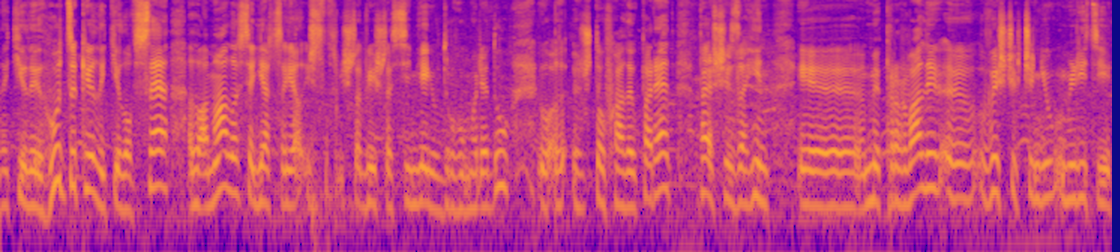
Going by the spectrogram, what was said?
Летіли гудзики, летіло все, ламалося. Я стояла, йшла- вийшла з сім'єю в другому ряду, штовхали вперед. Перший загін е, ми прорвали е, вищих чинів міліції.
